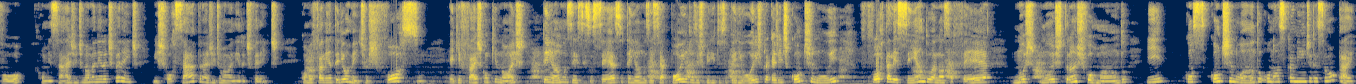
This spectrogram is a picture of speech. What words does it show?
Vou começar a agir de uma maneira diferente, me esforçar para agir de uma maneira diferente. Como eu falei anteriormente, o esforço é que faz com que nós tenhamos esse sucesso, tenhamos esse apoio dos espíritos superiores para que a gente continue fortalecendo a nossa fé, nos, nos transformando e continuando o nosso caminho em direção ao Pai.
